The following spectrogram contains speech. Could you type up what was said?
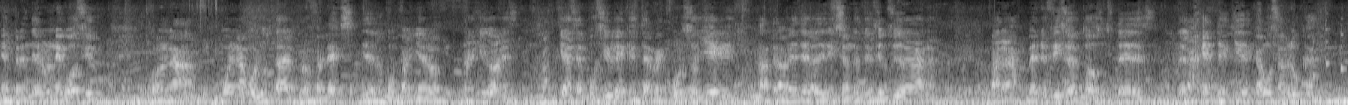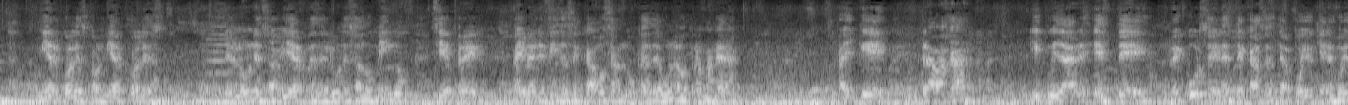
emprender un negocio con la buena voluntad del profe Alex y de los compañeros regidores que hacen posible que este recurso llegue a través de la Dirección de Atención Ciudadana para beneficio de todos ustedes, de la gente aquí de Cabo San Lucas, miércoles con miércoles, de lunes a viernes, de lunes a domingo, siempre hay beneficios en Cabo San Lucas de una u otra manera. Hay que trabajar y cuidar este recurso y en este caso este apoyo quienes hoy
